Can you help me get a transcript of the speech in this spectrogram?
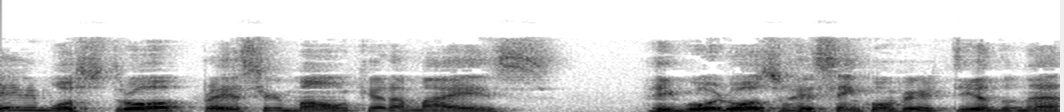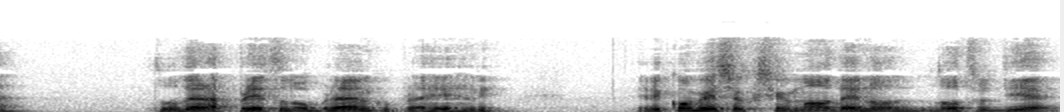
ele mostrou para esse irmão, que era mais rigoroso, recém-convertido, né? Tudo era preto no branco para ele. Ele conversou com esse irmão, daí no, no outro dia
